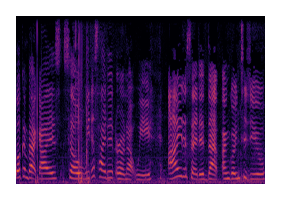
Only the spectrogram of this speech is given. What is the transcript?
Welcome back, guys. So we decided, or not we, I decided that I'm going to do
